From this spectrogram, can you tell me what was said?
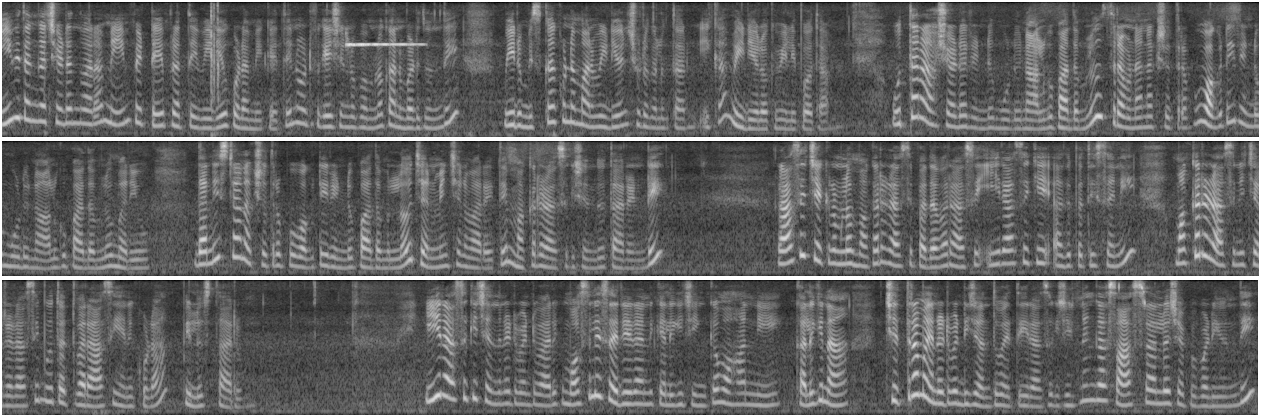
ఈ విధంగా చేయడం ద్వారా మేము పెట్టే ప్రతి వీడియో కూడా మీకైతే నోటిఫికేషన్ రూపంలో కనబడుతుంది. మీరు మిస్ కాకుండా మన వీడియోని చూడగలుగుతారు. ఇక వీడియోలోకి వెళ్ళిపోతాం ఉత్తర ఆషాఢ రెండు మూడు నాలుగు పాదములు శ్రవణ నక్షత్రపు ఒకటి రెండు మూడు నాలుగు పాదములు మరియు ధనిష్ట నక్షత్రపు ఒకటి రెండు పాదముల్లో జన్మించిన వారైతే మకర రాశికి చెందుతారండి. రాశి చక్రంలో మకర రాశి పదవ రాశి ఈ రాశికి అధిపతి శని మకర రాశిని చరరాశి భూతత్వ రాశి అని కూడా పిలుస్తారు. ఈ రాశికి చెందినటువంటి వారికి మొసలి శరీరాన్ని కలిగి జింక మొహాన్ని కలిగిన చిత్రమైనటువంటి జంతువు అయితే ఈ రాశికి చిహ్నంగా శాస్త్రాల్లో చెప్పబడి ఉంది.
